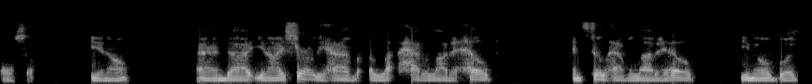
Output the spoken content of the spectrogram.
also. You know, and uh, you know, I certainly have a lot, had a lot of help, and still have a lot of help. You know, but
